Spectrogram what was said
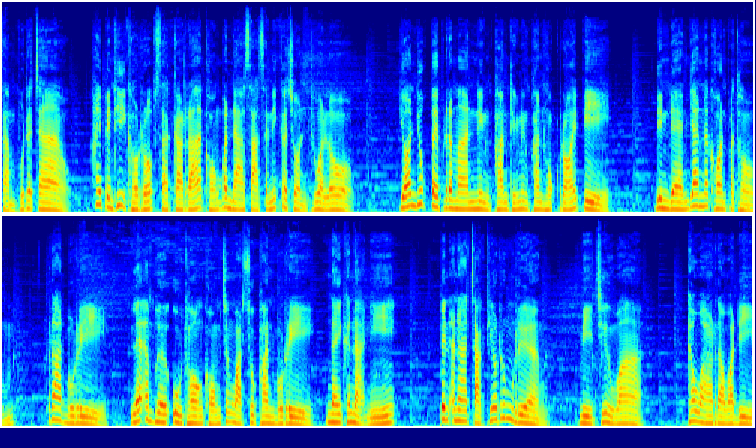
สัมพุทธเจ้า ให้เป็นที่เคารพสักการะของบรรดาศาสนิกชนทั่วโลก ย้อนยุคไปประมาณ 1,000ถึง1,600 ปี ดินแดนย่านนครปฐม ราชบุรี และอำเภออู่ทองของจังหวัดสุพรรณบุรี ในขณะนี้ เป็นอาณาจักรที่รุ่งเรือง มีชื่อว่า ทวาราวดี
